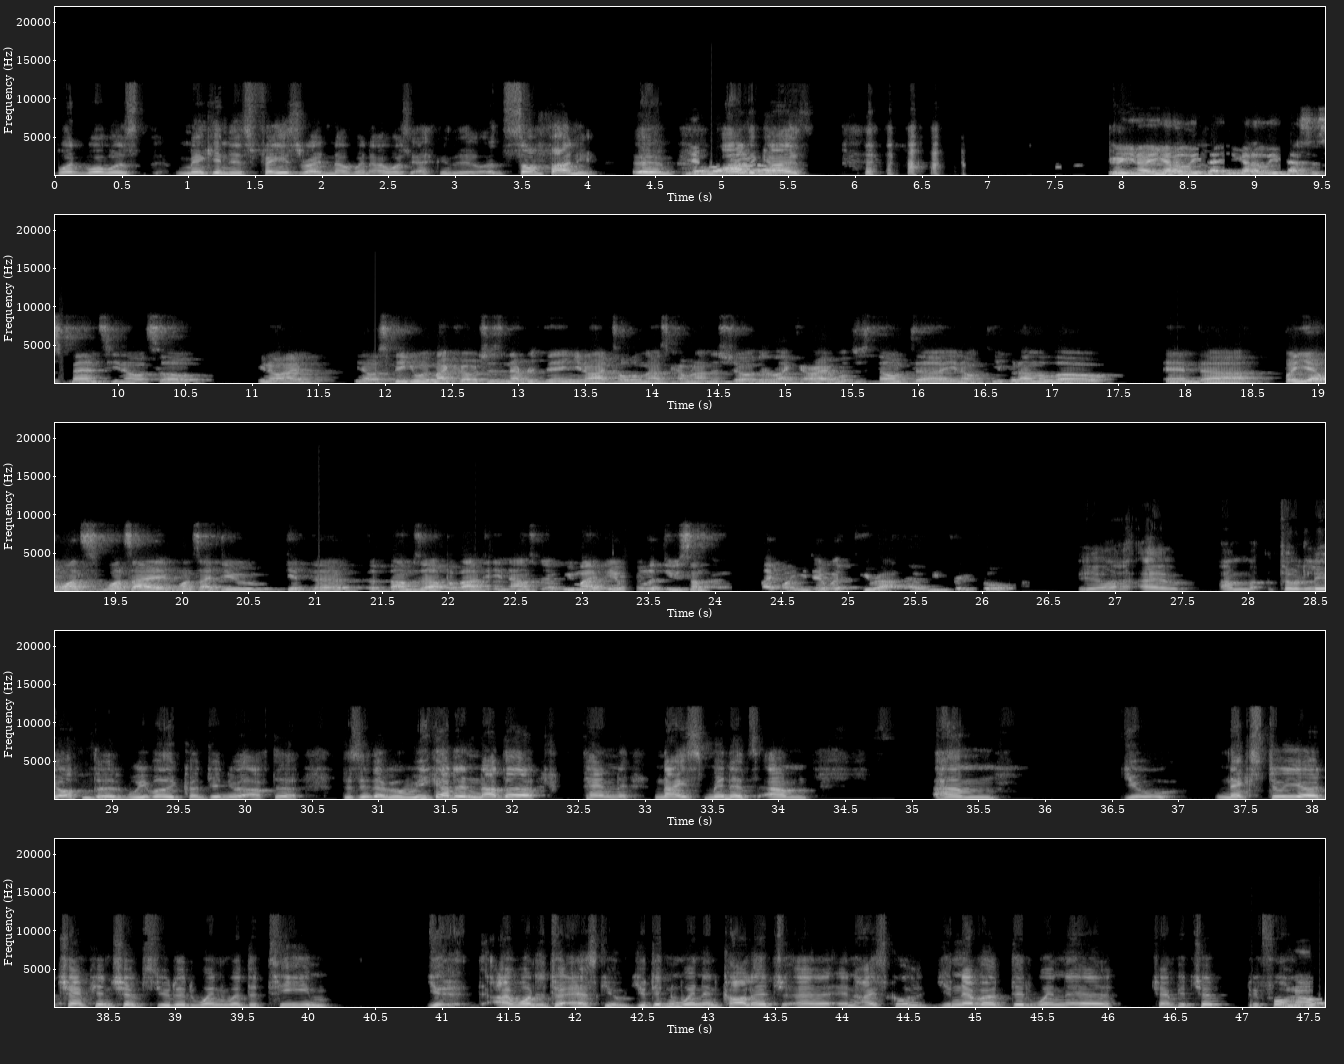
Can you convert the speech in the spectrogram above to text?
What what was making his face right now when I was asking? It's so funny. Um, yeah, well, all the guys. you know, you got to leave that. You got to leave that suspense. You know, so you know, I you know, speaking with my coaches and everything, you know, I told them I was coming on the show. They're like, all right, well, just don't, uh, you know, keep it on the low. And uh, but yeah, once once I once I do get the, the thumbs up about the announcement, we might be able to do something like what you did with T-Rock. That would be pretty cool. Yeah, I I'm totally open to it. We will continue after this interview. We got another 10 nice minutes. Um um you next to your championships, you did win with the team. You I wanted to ask you, you didn't win in college uh, in high school? You never did win a championship before? No,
